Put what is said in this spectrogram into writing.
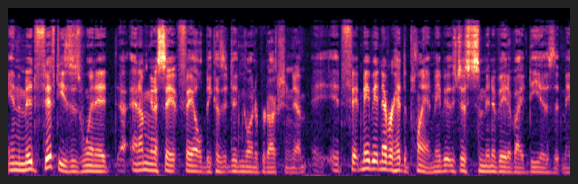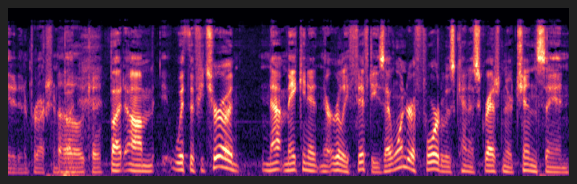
In the mid 50s is when it, and I'm going to say it failed because it didn't go into production. Um, It, fit, maybe it never had the plan. Maybe it was just some innovative ideas that made it into production. But, Oh, okay. But um, with the Futura not making it in the early 50s, I wonder if Ford was kind of scratching their chin saying,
